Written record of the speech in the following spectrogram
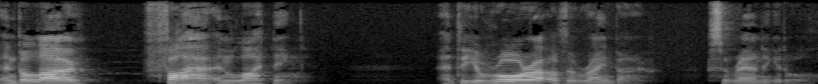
and below fire and lightning, and the aurora of the rainbow surrounding it all.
